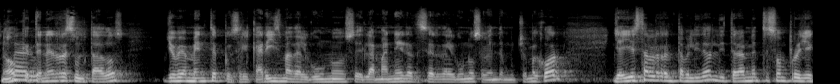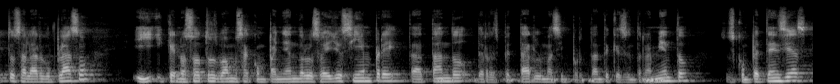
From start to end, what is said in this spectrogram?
¿no? Que tener resultados. Y obviamente pues el carisma de algunos, la manera de ser de algunos se vende mucho mejor. Y ahí está la rentabilidad, literalmente son proyectos a largo plazo y, que nosotros vamos acompañándolos a ellos siempre tratando de respetar lo más importante que es su entrenamiento, sus competencias.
